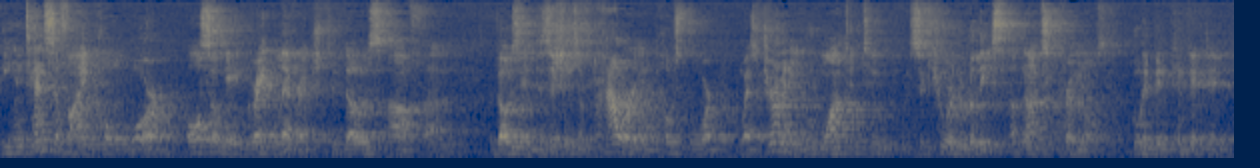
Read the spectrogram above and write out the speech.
The intensifying Cold War also gave great leverage to those of um, those in positions of power in post-war West Germany who wanted to secure the release of Nazi criminals who had been convicted,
